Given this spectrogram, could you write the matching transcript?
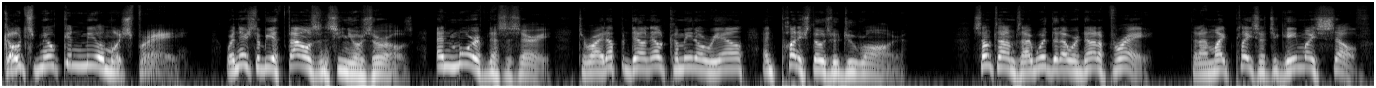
Goat's milk and meal mush, Fray when there shall be a thousand Senor Zorros, and more if necessary, to ride up and down El Camino Real and punish those who do wrong. Sometimes I would that I were not a Fray, that I might play such a game myself.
